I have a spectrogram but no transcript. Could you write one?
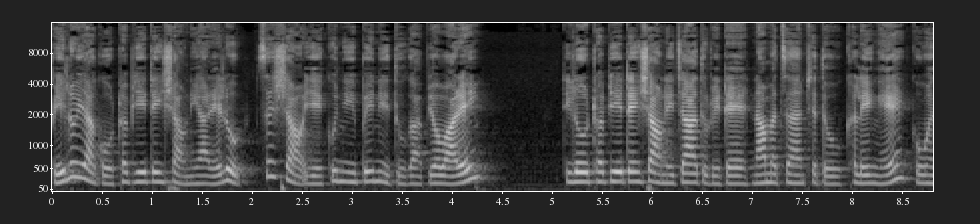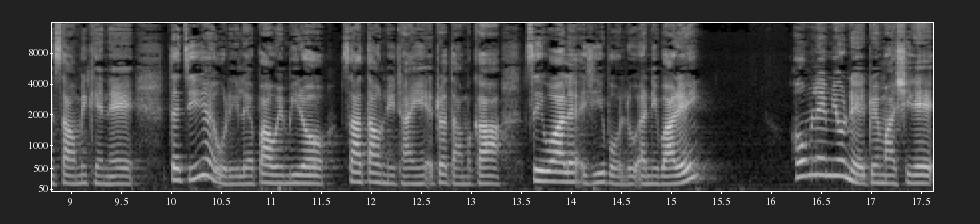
ဘေးလွတ်ရာကိုထွက်ပြေးတိမ်းရှောင်နေရတယ်လို့စစ်ရှောင်အရေးကူညီပေးနေသူကပြောပါတယ်။ ဒီလိုထွက်ပြေးတိမ်းရှောင်နေကြသူတွေတဲ့နာမကျန်းဖြစ်သူခလေးငယ်ကိုဝင်ဆောင်မိခင်နဲ့တက်ကြီးရွယ်အိုတွေလည်းပါဝင်ပြီးတော့စားတောက်နေထိုင်ရင်အတွက်သာမကစေဝါလည်းအရေးပေါ်လိုအပ်နေပါတယ်။ဟုံးမလင်းမြို့နယ်အတွင်းမှာရှိတဲ့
